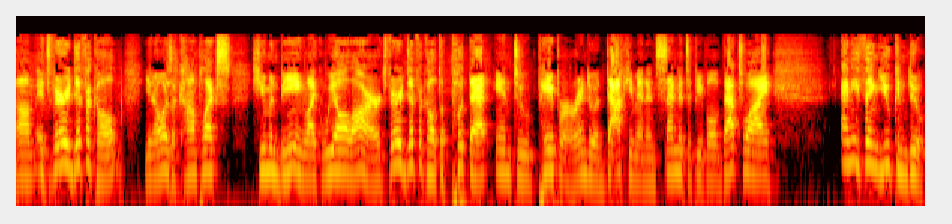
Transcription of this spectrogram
um, it's very difficult, you know, as a complex human being like we all are, it's very difficult to put that into paper or into a document and send it to people. That's why anything you can do,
